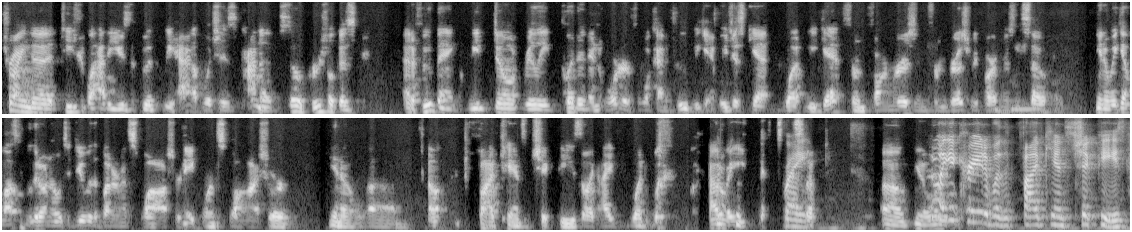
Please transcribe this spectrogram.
trying to teach people how to use the food that we have, which is kind of so crucial because at a food bank, we don't really put it in an order for what kind of food we get. We just get what we get from farmers and from grocery partners. And so you know, we get lots of people who don't know what to do with a butternut squash or an acorn squash or, you know, um, uh, five cans of chickpeas. Like, I, what, how do I eat this? Right. So, um, you know, I get creative with five cans of chickpeas,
